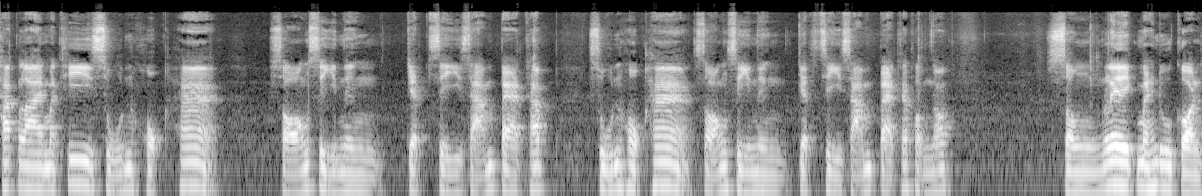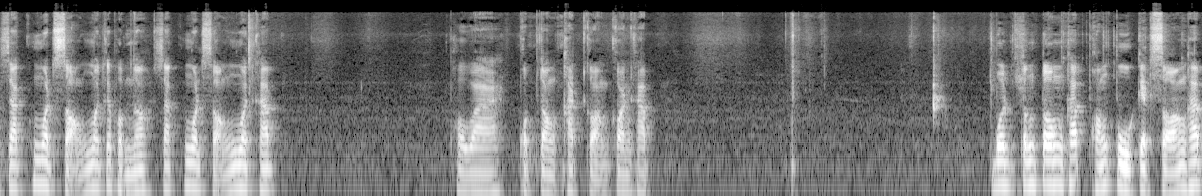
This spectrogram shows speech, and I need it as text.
ทักไลน์มาที่ 065 241 7438 ครับ 065 241 7438 ครับผมเนาะ ส่งเลขมาให้ดูก่อนสักงวด 2 งวดครับผมเนาะสักงวด 2 งวดครับ เพราะว่าผมต้องคัดกล่องก่อนครับ บนตรงๆครับของปู่เกตสองครับ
